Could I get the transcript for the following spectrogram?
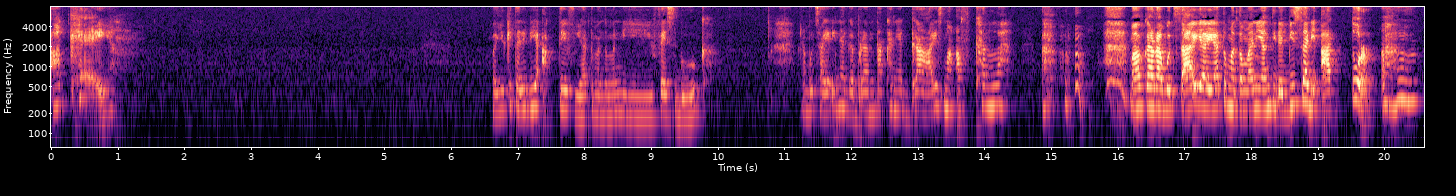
Oke. Okay. Mbak Yuki tadi dia aktif ya teman-teman di Facebook Rambut saya ini agak berantakan ya guys. Maafkanlah. Maafkan rambut saya ya teman-teman yang tidak bisa diatur.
